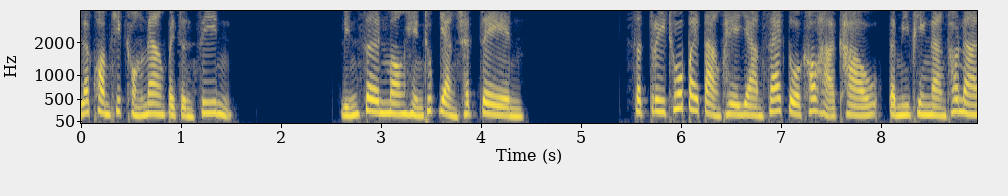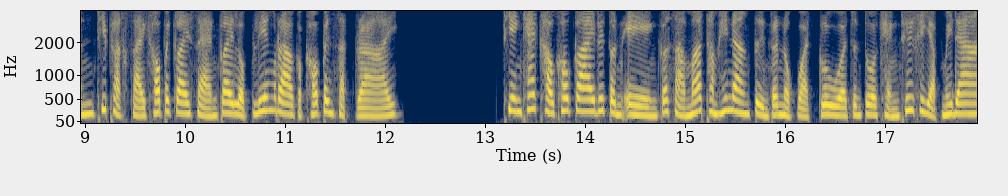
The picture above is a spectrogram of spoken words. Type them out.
และความคิดของนางไปจนสิ้น หลินเซินมองเห็นทุกอย่างชัดเจน สตรีทั่วไปต่างพยายามแทรกตัวเข้าหาเขา แต่มีเพียงนางเท่านั้นที่ผลักไสเขาไปไกลแสนไกลหลบเลี่ยงราวกับเขาเป็นสัตว์ร้าย เพียงแค่เขาเข้าใกล้ด้วยตนเองก็สามารถทำให้นางตื่นตระหนกหวาดกลัวจนตัวแข็งทื่อขยับไม่ได้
